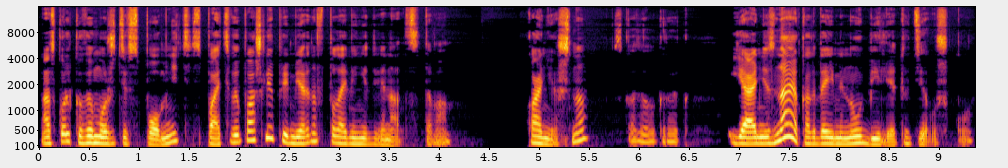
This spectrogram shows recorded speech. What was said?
Насколько вы можете вспомнить, спать вы пошли примерно в половине двенадцатого». «Конечно», — сказал Грег. Я не знаю, когда именно убили эту девушку.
